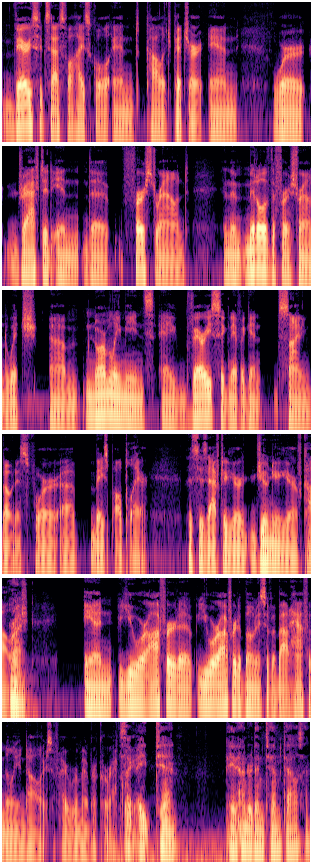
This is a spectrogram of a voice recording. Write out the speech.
very successful high school and college pitcher, and were drafted in the first round in the middle of the first round, which um, normally means a very significant signing bonus for a baseball player. This is after your junior year of college. Right. And you were offered a you were offered a bonus of about half a million dollars, if I remember correctly. It's like eight ten, eight hundred and ten thousand.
